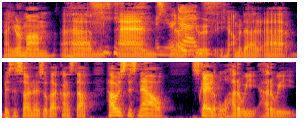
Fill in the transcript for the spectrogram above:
Now you're a mom, um, and, And you're you a know, dad. You're, I'm a dad. Uh, business owners, all that kind of stuff. How is this now scalable? How do we how do we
